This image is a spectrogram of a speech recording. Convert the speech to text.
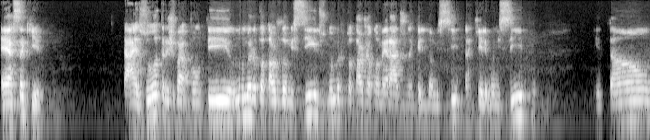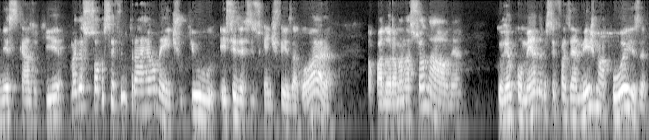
é essa aqui. As outras vão ter o número total de domicílios, o número total de aglomerados naquele, domicílio, naquele município. Então, nesse caso aqui, mas é só você filtrar realmente. O que o, esse exercício que a gente fez agora é um panorama nacional, né? O que eu recomendo é você fazer a mesma coisa,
